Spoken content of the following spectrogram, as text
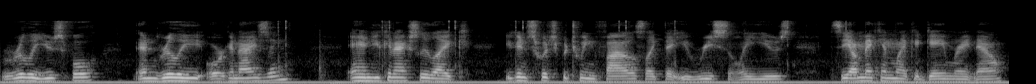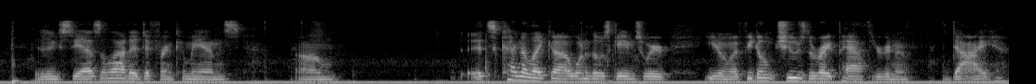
really useful and really organizing, and you can actually like you can switch between files like that you recently used. See, I'm making like a game right now. As you can see, it has a lot of different commands um, it's kind of like uh, one of those games where, you know, if you don't choose the right path, you're gonna die.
